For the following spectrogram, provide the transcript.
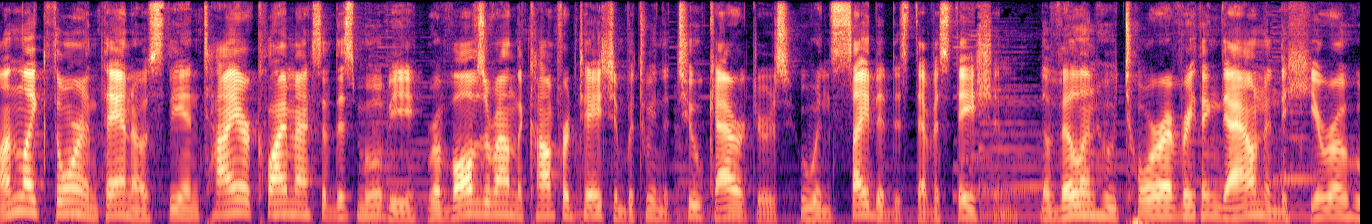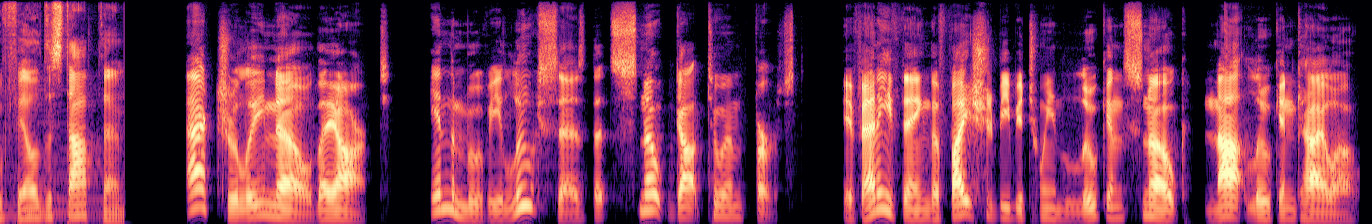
Unlike Thor and Thanos, the entire climax of this movie revolves around the confrontation between the two characters who incited this devastation. The villain who tore everything down and the hero who failed to stop them. Actually, no, they aren't. In the movie, Luke says that Snoke got to him first. If anything, the fight should be between Luke and Snoke, not Luke and Kylo.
